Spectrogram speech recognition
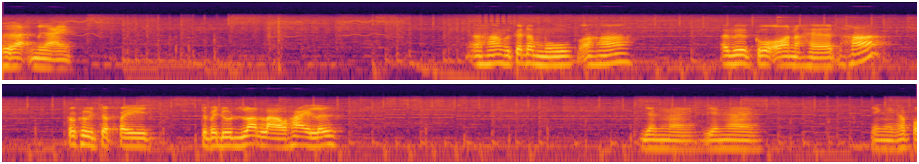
เพื่อเหนื่อยอ่าฮะ we gotta move อ่าฮะ I will go on ahead ฮะ ก็คือจะไป จะไปดูลาดราวให้เลยยังไง ยังไง ยังไงครับผ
